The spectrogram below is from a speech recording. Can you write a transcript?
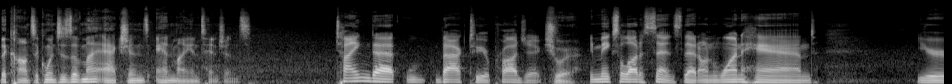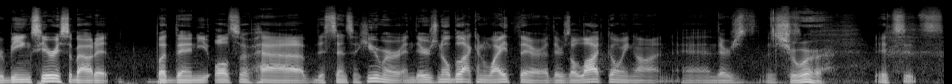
the consequences of my actions and my intentions Tying that back to your project. Sure. It makes a lot of sense that on one hand you're being serious about it, but then you also have this sense of humor and there's no black and white there. There's a lot going on and there's, there's sure It's it's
